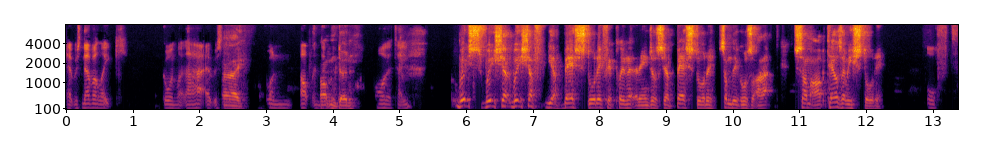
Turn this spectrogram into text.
it was never like going like that. It was like Aye. going up and Up down, and down. all the time. Which which your which your, your best story for playing at the Rangers? Your best story. Somebody goes like that. Sum it up. Tell us a wee story. Oft.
